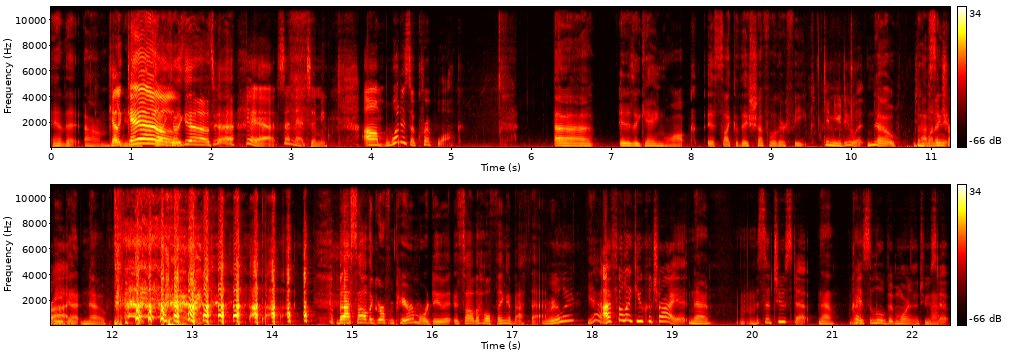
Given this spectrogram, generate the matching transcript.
And that um, Kelly you know, Kelly-. Gills, yeah. Yeah, send that to me. Um, what is a crip walk? Uh, it is a gang walk. It's like they shuffle their feet. Can you do it? No, but I've wanna seen try? it be done. No. but I saw the girl from Paramore do it and saw the whole thing about that. Really? Yeah. I feel like you could try it. No, It's a two step. no, Okay, it's a little bit more than a two step.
